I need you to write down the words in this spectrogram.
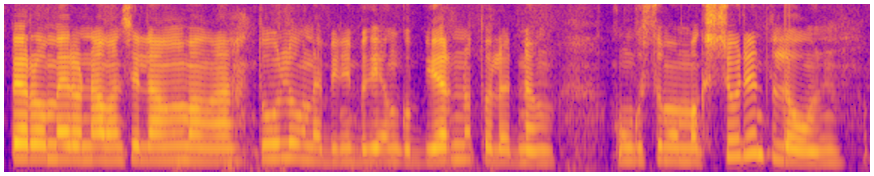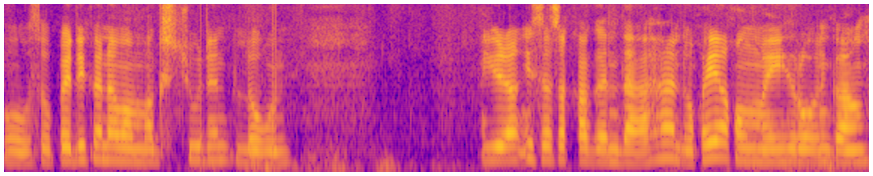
Pero meron naman silang mga tulong na binibigay ang gobyerno tulad ng kung gusto mo mag-student loan. Oh, so pwede ka naman mag-student loan. Yun ang isa sa kagandahan. O kaya kung mayroon kang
